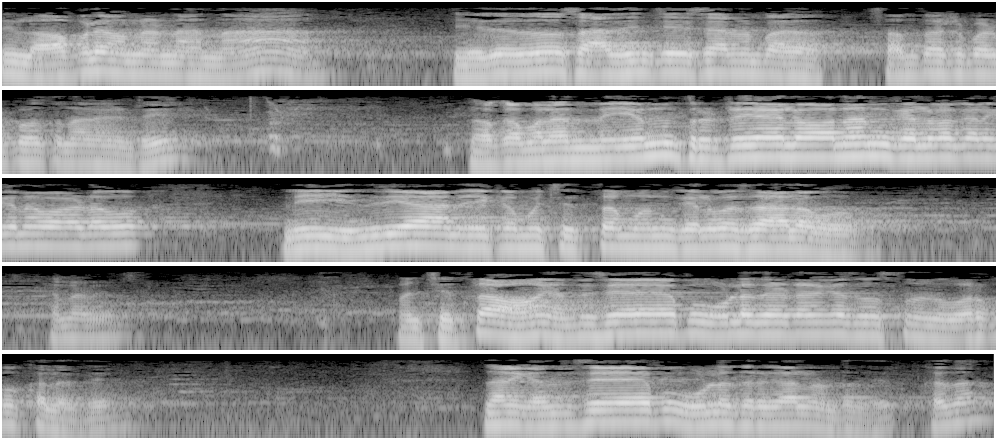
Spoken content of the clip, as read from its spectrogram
నీ లోపలే ఉన్నాడు నాన్న. ఏదేదో సాధించేశారని సంతోషపడిపోతున్నావేంటి? లోకములన్నీయున్ త్రుటయలోనని గెలవగలిగిన వాడవు. నీ ఇంద్రియానేకము చిత్తమును గెలవజాలవు. అన్నాడు మన చిత్తం ఎంతసేపు ఊళ్ళో తిరగడానికే చూస్తుంది ఊరకొక్కలది. దానికి ఎంతసేపు ఊళ్ళో తిరగాలని ఉంటుంది కదా?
